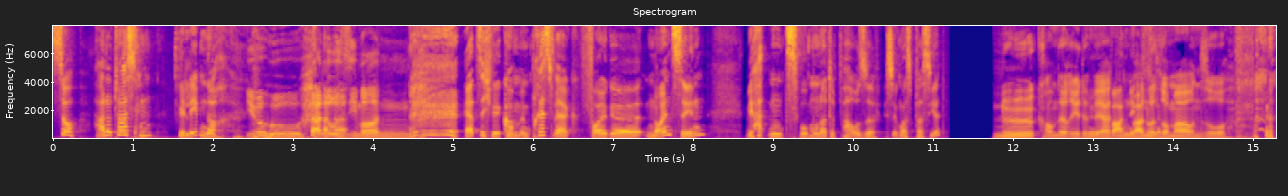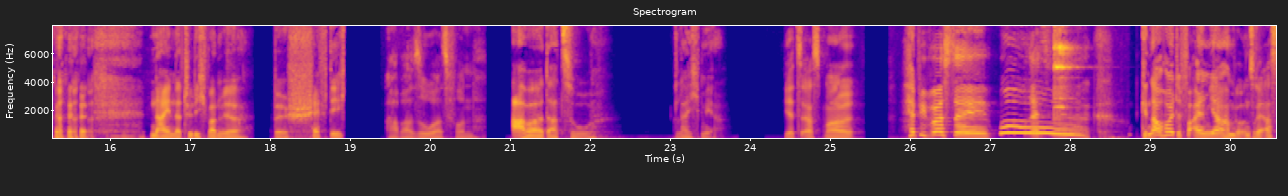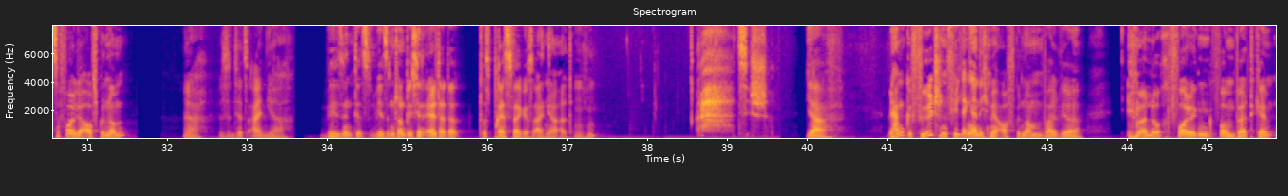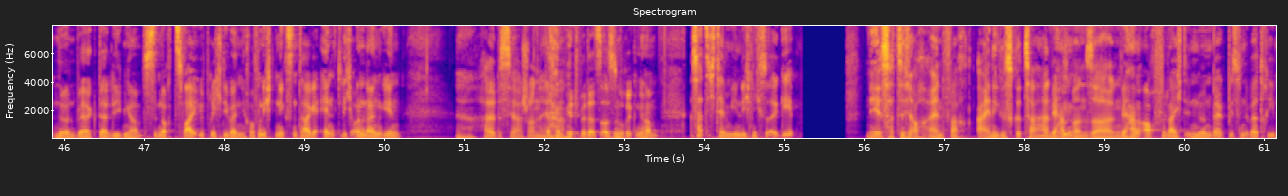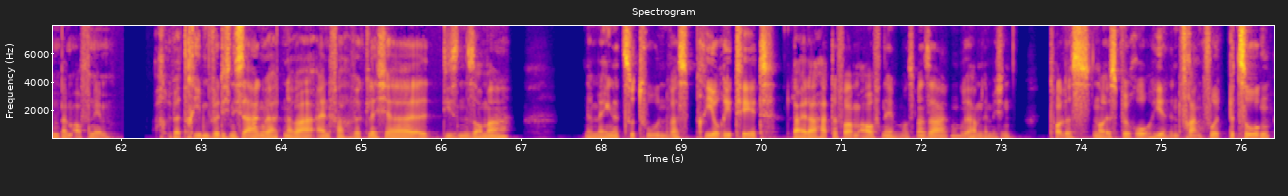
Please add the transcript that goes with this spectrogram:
So, hallo Thorsten, wir leben noch. Juhu, hallo Simon. Herzlich willkommen im Presswerk, Folge 19. Wir hatten zwei Monate Pause. Ist irgendwas passiert? Nö, kaum der Rede Nö, wert. war nix, war nur ne? Sommer und so. Nein, natürlich waren wir beschäftigt, Aber sowas von. aber dazu gleich mehr. Jetzt erstmal Happy Birthday, Woo! Presswerk. Genau heute vor einem Jahr haben wir unsere erste Folge aufgenommen. Ja, wir sind jetzt ein Jahr. Wir sind jetzt, wir sind schon ein bisschen älter. Da- Das Presswerk ist ein Jahr alt. Mhm. Ah, zisch. Ja, wir haben gefühlt schon viel länger nicht mehr aufgenommen, weil wir immer noch Folgen vom WordCamp Nürnberg da liegen haben. Es sind noch zwei übrig, die werden hoffentlich die nächsten Tage endlich online gehen, Ja, halbes Jahr schon her. damit wir das aus dem Rücken haben. Es hat sich terminlich nicht so ergeben. Nee, es hat sich auch einfach einiges getan, Wir muss haben- man sagen. Wir haben auch vielleicht in Nürnberg ein bisschen übertrieben beim Aufnehmen. Ach, übertrieben würde ich nicht sagen. Wir hatten aber einfach wirklich äh, diesen Sommer eine Menge zu tun, was Priorität leider hatte vor dem Aufnehmen, muss man sagen. Wir haben nämlich ein tolles neues Büro hier in Frankfurt bezogen.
